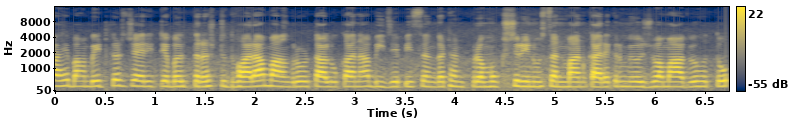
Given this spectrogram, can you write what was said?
સાહેબ આંબેડકર ચેરિટેબલ ટ્રસ્ટ દ્વારા માંગરોળ તાલુકાના બીજેપી સંગઠન પ્રમુખશ્રીનું સન્માન કાર્યક્રમ યોજવામાં આવ્યો હતો,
